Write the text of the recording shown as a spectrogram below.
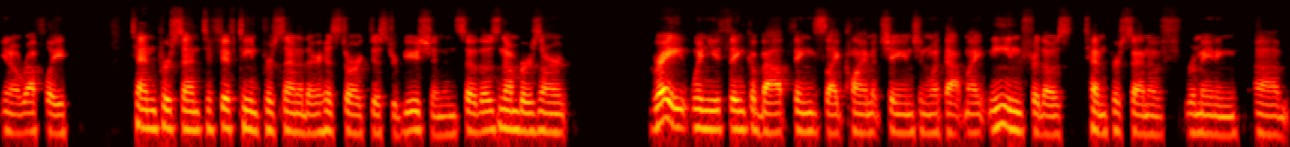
you know roughly 10% to 15% of their historic distribution. And so those numbers aren't great when you think about things like climate change and what that might mean for those 10% of remaining, um,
